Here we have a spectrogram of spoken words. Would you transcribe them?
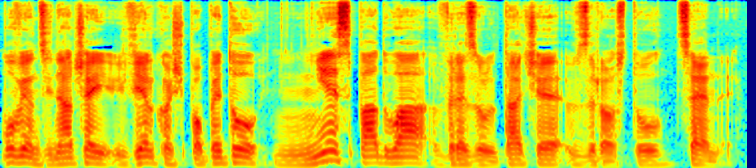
Mówiąc inaczej, wielkość popytu nie spadła w rezultacie wzrostu ceny.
